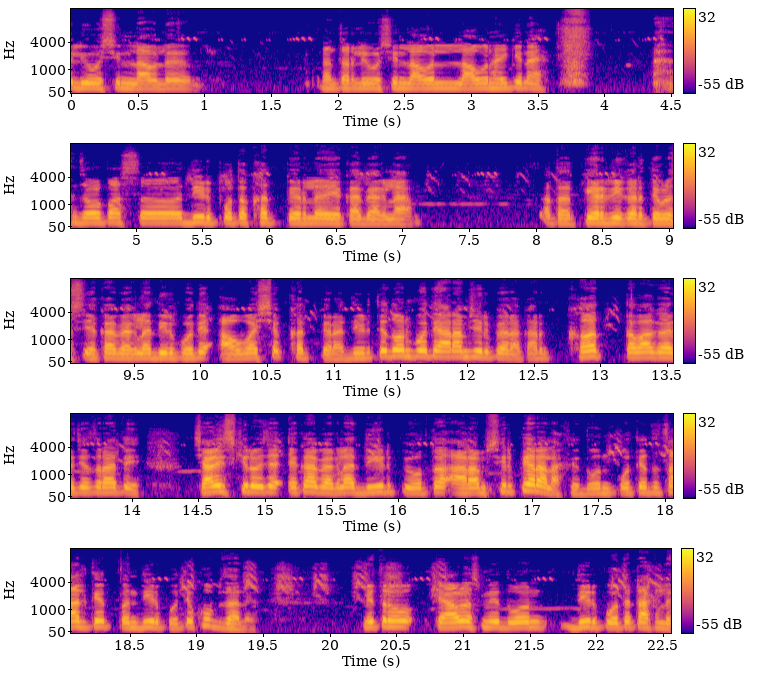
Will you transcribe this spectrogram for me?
लिओशिन लावलं. नंतर लिओशिन लावलं लावून आहे की नाही? जवळपास दीड पोतं खत पेरलं एका बॅगला. आता पेरणी करते वेळेस एका बॅगला दीड पोते आवश्यक खत पेरा. दीड ते दोन पोते आरामशीर पेरा. कारण खत तवा गरजेचं राहते. चाळीस किलोच्या एका बॅगला दीड पोतं आरामशीर पेरा लागते. दोन पोते तर चालतेत पण दीड पोते खूप झालं. मित्र हो त्यावेळेस मी दोन दीड पोतं टाकलं.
